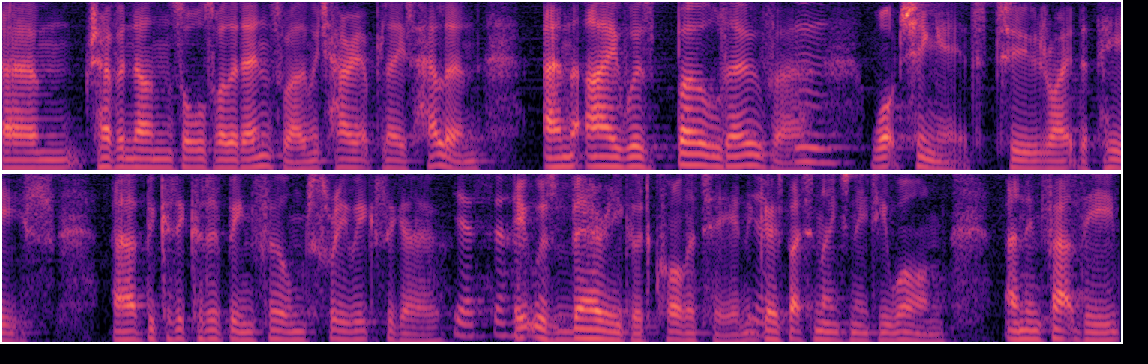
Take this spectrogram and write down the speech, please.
um, Trevor Nunn's All's Well That Ends Well, in which Harriet plays Helen, and I was bowled over mm. watching it to write the piece. Uh, because it could have been filmed three weeks ago. Yes, uh-huh. It was very good quality, and it yeah. goes back to 1981. And in fact, the,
